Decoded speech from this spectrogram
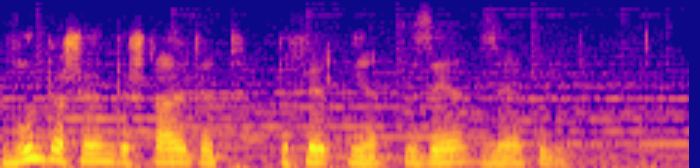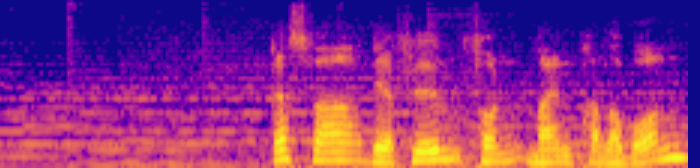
Wunderschön gestaltet, gefällt mir sehr, sehr gut. Das war der Film von Mein Paderborn.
